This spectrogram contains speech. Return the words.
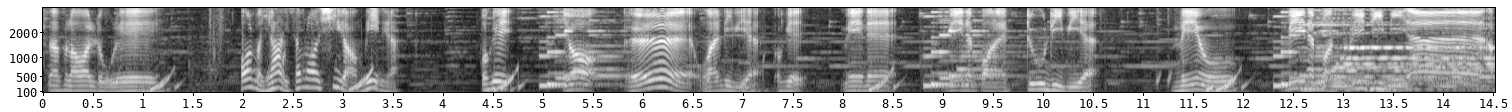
sunflower လိုတယ်အော်မရပြီ sunflower ရှိတာမေ့နေတာ okay ယောအဲ1 dB อ่ะ okay မင်းနဲ့မင်းနဲ့ပေါင်းလိုက်2 dB อ่ะမင်းကိုမင်းနဲ့ပေါင်း3 dB อ่ะအ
